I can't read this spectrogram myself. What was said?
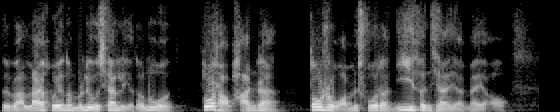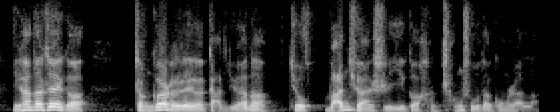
对吧？来回那么六千里的路，多少盘缠都是我们出的，你一分钱也没有。你看他这个整个的这个感觉呢，就完全是一个很成熟的工人了。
